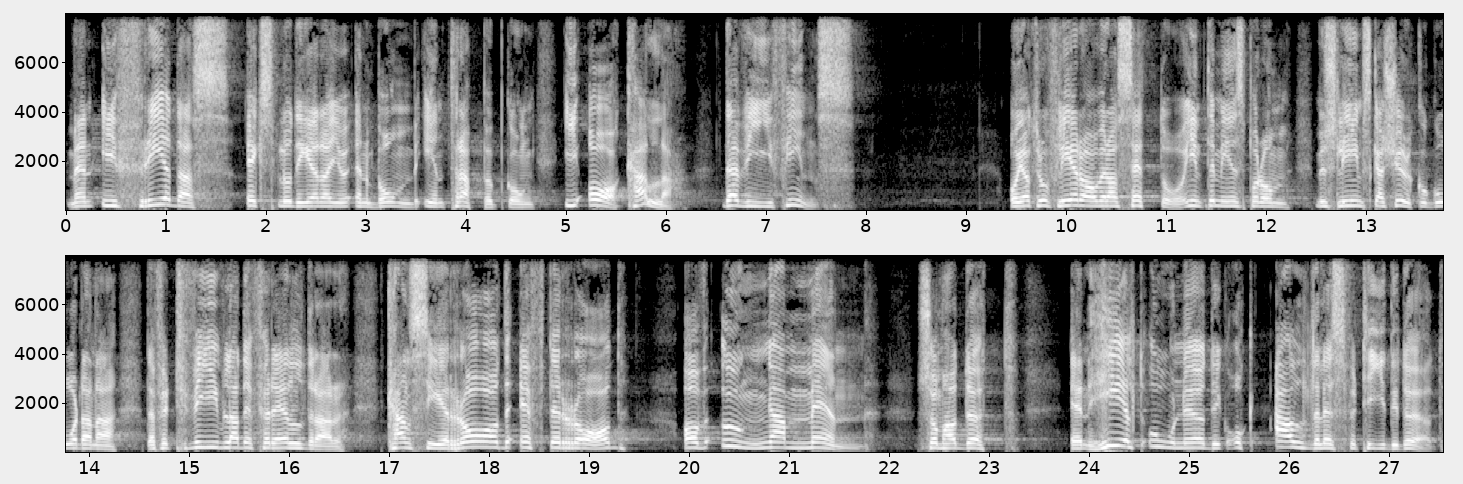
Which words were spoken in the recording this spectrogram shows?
Men i fredags exploderar ju en bomb i en trappuppgång i Akalla, där vi finns. Och jag tror flera av er har sett då, inte minst på de muslimska kyrkogårdarna, där förtvivlade föräldrar kan se rad efter rad av unga män som har dött en helt onödig och alldeles för tidig död.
